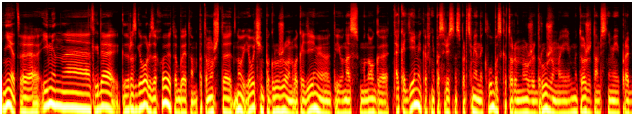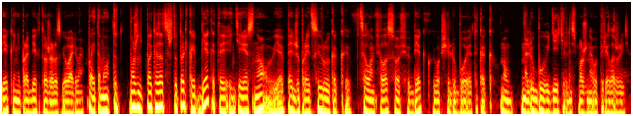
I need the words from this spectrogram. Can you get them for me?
Нет, э, именно когда разговоры заходят об этом, потому что, ну, я очень погружен в академию, и у нас много академиков, непосредственно спортсмены клуба, с которыми мы уже дружим, и мы тоже там с ними и про бег, и не про бег тоже разговариваем. Поэтому тут может показаться, что только бег это интересно, но я опять же проецирую как в целом философию. Бег и вообще любой, это как, ну, на любую деятельность можно его переложить.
